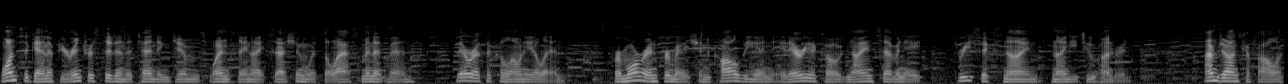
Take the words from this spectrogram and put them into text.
Once again, if you're interested in attending Jim's Wednesday night session with the Last Minute Men, they're at the Colonial Inn. For more information, call the inn at area code 978 369 9200. I'm John Kafalas,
